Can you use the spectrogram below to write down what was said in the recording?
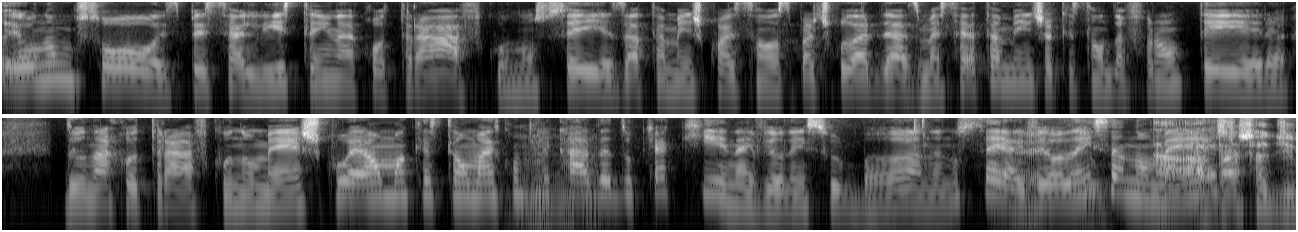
eu não sou especialista em narcotráfico, não sei exatamente quais são as particularidades, mas certamente a questão da fronteira, do narcotráfico no México é uma questão mais complicada do que aqui, né? Violência urbana, não sei. A violência no A- A, México. taxa de,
